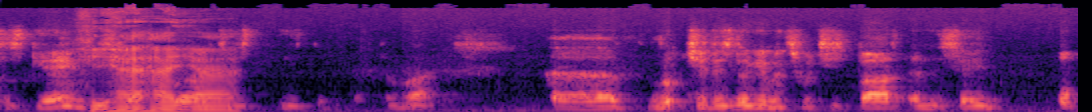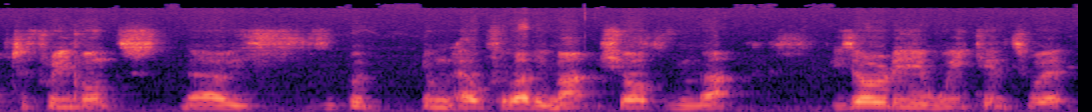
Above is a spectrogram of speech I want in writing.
his game. Yeah, left and right, yeah. He's, he's right. Uh, ruptured his ligaments, which is bad, and they're saying up to three months. Now he's, he's a good young healthy lad. He might be shorter than that. He's already a week into it,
